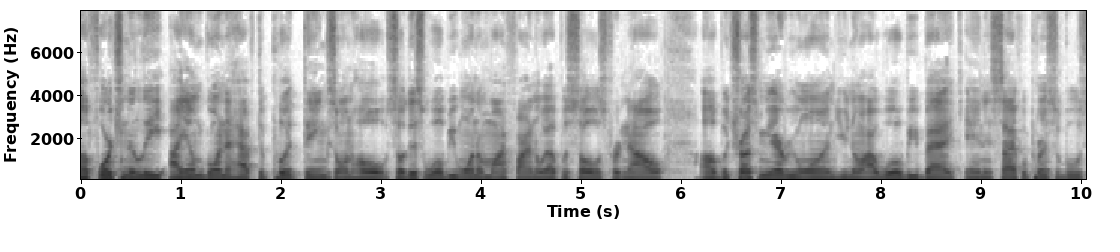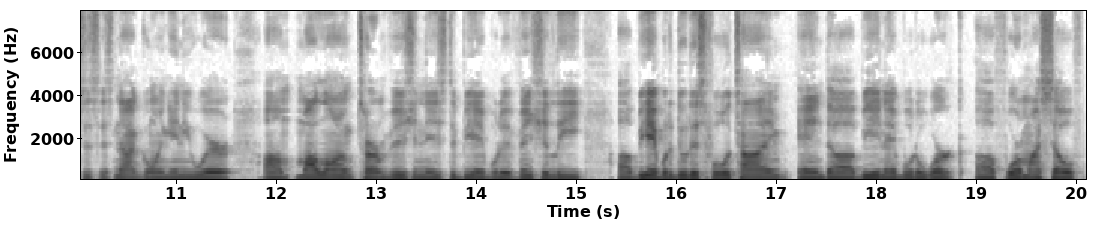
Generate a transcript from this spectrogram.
unfortunately, I am going to have to put things on hold. So, this will be one of my final episodes for now. Uh, but trust me, everyone, you know, I will be back, and Insightful Principles is, is not going anywhere. Um, my long term vision is to be able to eventually. Uh, be able to do this full time and uh, being able to work uh, for myself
